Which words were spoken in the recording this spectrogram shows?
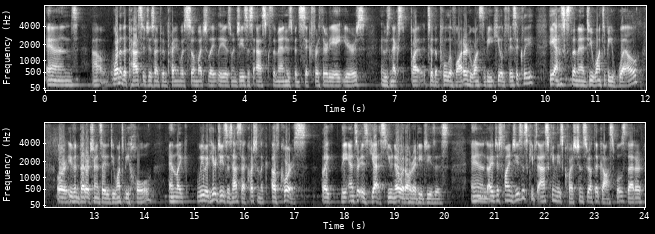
And uh, one of the passages I've been praying with so much lately is when Jesus asks the man who's been sick for 38 years, who's next by, to the pool of water, who wants to be healed physically. He asks the man, Do you want to be well? Or even better translated, do you want to be whole? And like we would hear Jesus ask that question, like, of course. Like the answer is yes, you know it already, Jesus. And I just find Jesus keeps asking these questions throughout the Gospels that are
